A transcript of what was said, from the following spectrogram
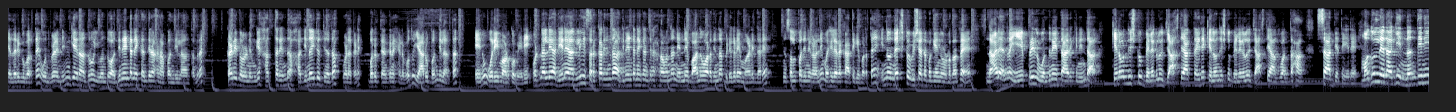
ಎಲ್ಲರಿಗೂ ಬರುತ್ತೆ. ಒಂದ್ ವೇಳೆ ನಿಮ್ಗೆ ಏನಾದ್ರೂ ಈ ಒಂದು ಹದಿನೆಂಟನೇ ಕಂತಿನ ಹಣ ಬಂದಿಲ್ಲ ಅಂತಂದ್ರೆ, ಖಂಡಿತವಾಗ್ಲೂ ನಿಮ್ಗೆ ಹತ್ತರಿಂದ ಹದಿನೈದು ದಿನದ ಒಳಗಡೆ ಬರುತ್ತೆ ಅಂತಾನೆ ಹೇಳ್ಬೋದು. ಯಾರು ಬಂದಿಲ್ಲ ಅಂತ ಏನು ವರಿ ಮಾಡ್ಕೋಬೇಡಿ. ಒಟ್ನಲ್ಲಿ ಅದೇನೇ ಆಗ್ಲಿ, ಸರ್ಕಾರದಿಂದ ಹದಿನೆಂಟನೇ ಕಂತಿನ ಹಣವನ್ನ ನಿನ್ನೆ ಭಾನುವಾರದಿಂದ ಬಿಡುಗಡೆ ಮಾಡಿದ್ದಾರೆ. ಇನ್ನು ಸ್ವಲ್ಪ ದಿನಗಳಲ್ಲಿ ಮಹಿಳೆಯರ ಖಾತೆಗೆ ಬರುತ್ತೆ. ಇನ್ನು ನೆಕ್ಸ್ಟ್ ವಿಷಯದ ಬಗ್ಗೆ ನೋಡೋದಾದ್ರೆ, ನಾಳೆ ಅಂದ್ರೆ ಏಪ್ರಿಲ್ ಒಂದನೇ ತಾರೀಕಿನಿಂದ ಕೆಲವೊಂದಿಷ್ಟು ಬೆಲೆಗಳು ಜಾಸ್ತಿ ಆಗ್ತಾ ಇದೆ, ಕೆಲವೊಂದಿಷ್ಟು ಬೆಲೆಗಳು ಜಾಸ್ತಿ ಆಗುವಂತಹ ಸಾಧ್ಯತೆ ಇದೆ. ಮೊದಲನೇದಾಗಿ ನಂದಿನಿ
